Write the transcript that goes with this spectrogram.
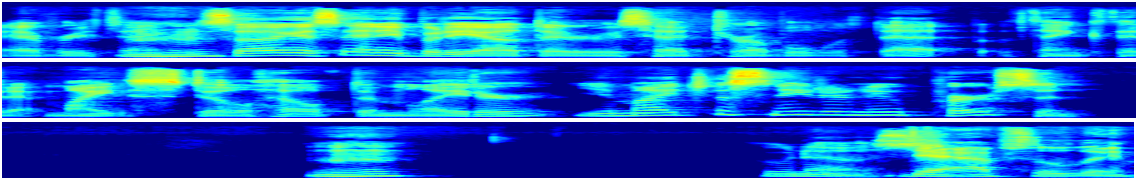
everything. Mhm. So I guess anybody out there who's had trouble with that but think that it might still help them later, you might just need a new person. Mm-hmm. Who knows? Yeah, absolutely.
